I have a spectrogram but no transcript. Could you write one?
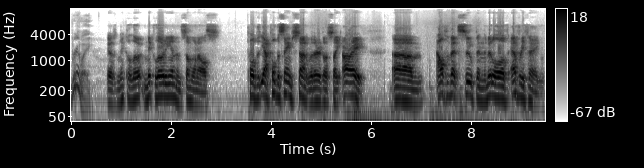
Really? It was Nickelo- Nickelodeon and someone else pulled the, yeah pulled the same stunt where they're just like, all right, um, alphabet soup in the middle of everything.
